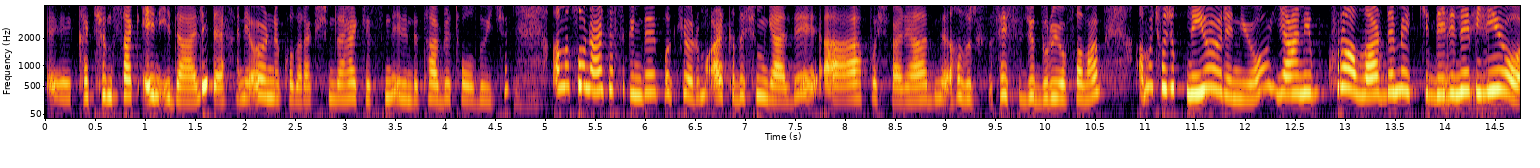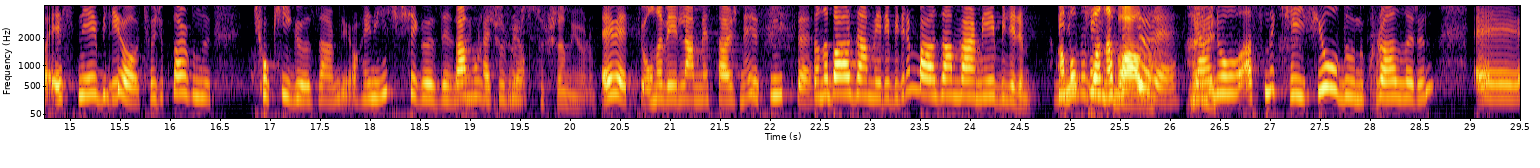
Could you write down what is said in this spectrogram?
e, kaçınsak en ideali de hani örnek olarak şimdi herkesin elinde tablet olduğu için. Ama sonra ertesi günde bakıyorum arkadaşım geldi. Ah boş ver ya hazır sessizce duruyor falan. Ama çocuk neyi öğreniyor? Yani kurallar demek ki delinebiliyor, esneyebiliyor. Çocuklar bunu çok iyi gözlemliyor. Hani hiçbir şey gözlerinden Ben burada çocuğu kaçmıyor. hiç suçlamıyorum. Evet. Çünkü ona verilen mesaj ne? Kesinlikle. Sana bazen verebilirim, bazen vermeyebilirim. Benim Ama bu bana keyfime bağlı. Göre, yani o aslında keyfi olduğunu kuralların e,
